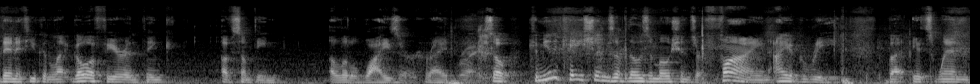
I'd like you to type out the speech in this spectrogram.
than if you can let go of fear and think of something a little wiser, right? Right. So communications of those emotions are fine, I agree, but it's when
